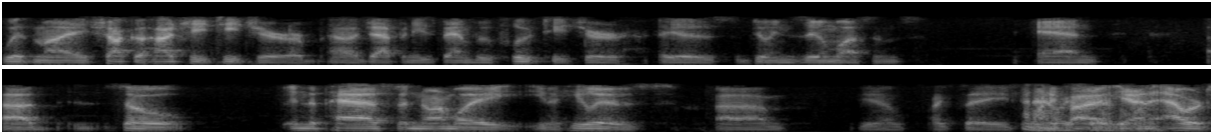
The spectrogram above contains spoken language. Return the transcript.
with my shakuhachi teacher, or uh, Japanese bamboo flute teacher, is doing Zoom lessons. And uh, so in the past, normally, you know, he lives, um, you know, like say 25, yeah, an hour's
